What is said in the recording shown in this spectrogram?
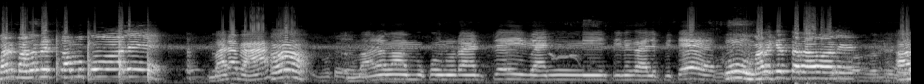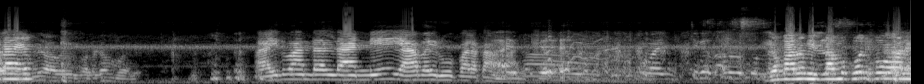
మరి మనం ఎట్లా అమ్ముకోవాలి? మనమా? మనం అమ్ముకున్నాడు అంటే ఇవన్నిటిని కలిపితే మనకెంత రావాలి? ఆదాయం? ఐదు వందల దాన్ని యాభై రూపాయలకు అమ్మాలి ఇక మనం ఇల్లు అమ్ముకొని పోవాలి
